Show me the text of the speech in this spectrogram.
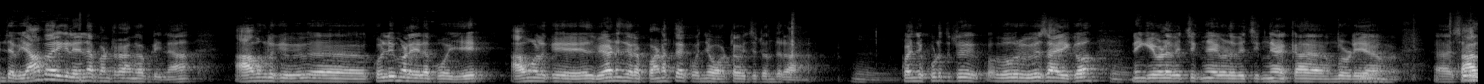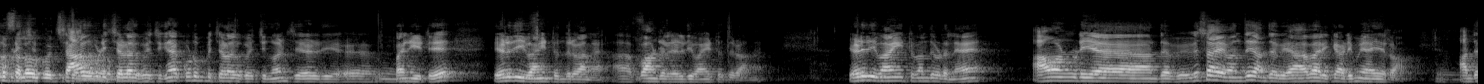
இந்த வியாபாரிகள் என்ன பண்ணுறாங்க அப்படின்னா அவங்களுக்கு கொல்லிமலையில் போய் அவங்களுக்கு எது வேணுங்கிற பணத்தை கொஞ்சம் ஒட்ட வச்சுட்டு வந்துடுறாங்க. கொஞ்சம் கொடுத்துட்டு ஒவ்வொரு விவசாயிக்கும் நீங்க இவ்வளவு வச்சுக்கங்க இவ்வளவு வச்சுக்கங்க க- உங்களுடைய சாகுபடி செலவுக்கு வச்சுக்கோங்க. சாகுபடி செலவுக்கு வச்சுங்க குடும்ப செலவுக்கு வச்சுங்கன்னு எழுதி பண்ணிட்டு எழுதி வாங்கிட்டு வந்துடுவாங்க பாண்டில் எழுதி வாங்கிட்டு வந்துடுவாங்க எழுதி வாங்கிட்டு வந்த உடனே அவனுடைய அந்த விவசாயம் வந்து அந்த வியாபாரிக்கு அடிமையாயிடுறான். அந்த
